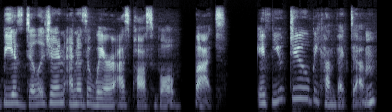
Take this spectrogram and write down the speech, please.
Be as diligent and as aware as possible. But if you do become victim,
